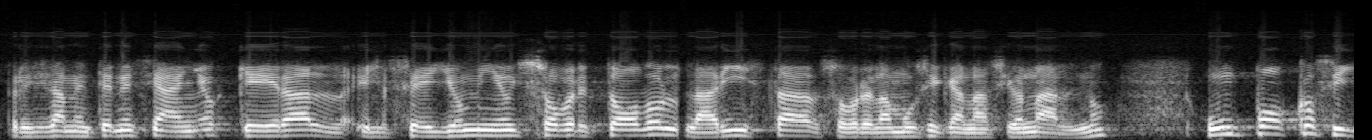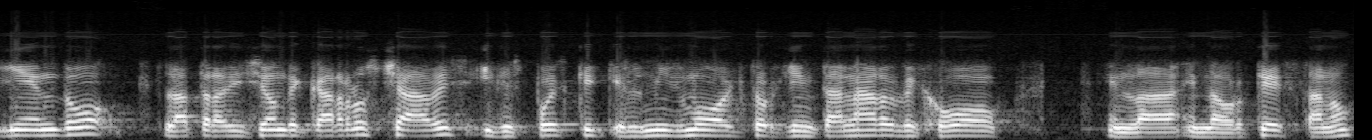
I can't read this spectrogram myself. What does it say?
precisamente en ese año, que era el, sello mío y sobre todo la arista sobre la música nacional, ¿no? Un poco siguiendo la tradición de Carlos Chávez y después que el mismo Héctor Quintanar dejó en la, en la orquesta, ¿no?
